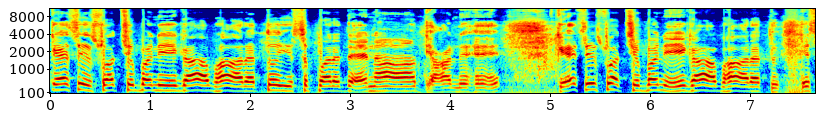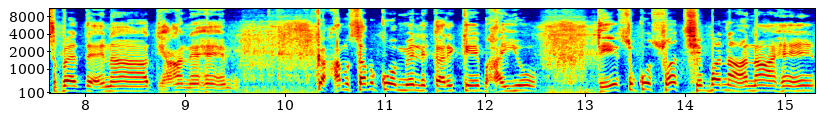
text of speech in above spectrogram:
कैसे स्वच्छ बनेगा भारत तो इस पर देना ध्यान है। कैसे स्वच्छ बनेगा भारत इस पर देना ध्यान है। कि हम सबको मिल करके भाइयों, देश को स्वच्छ बनाना है।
